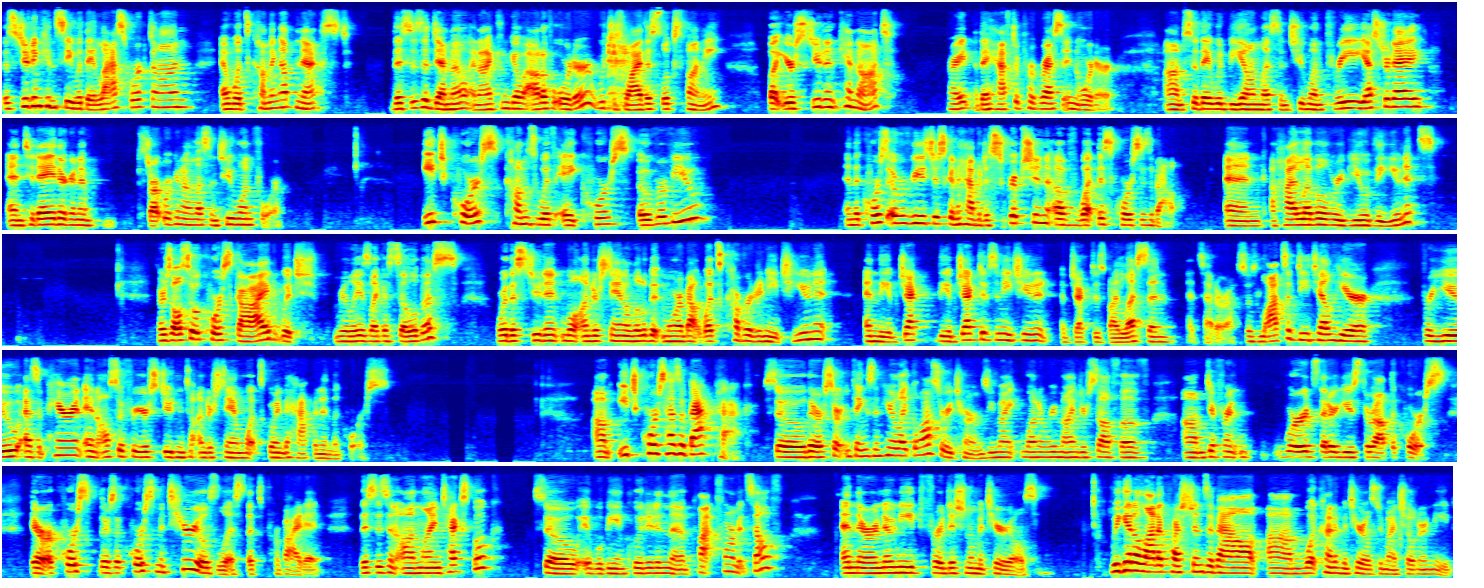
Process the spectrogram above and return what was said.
The student can see what they last worked on and what's coming up next. This is a demo and I can go out of order, which is why this looks funny, but your student cannot, right? They have to progress in order. Um, so they would be on lesson 213 yesterday, and today they're gonna start working on lesson 214. Each course comes with a course overview. And the course overview is just going to have a description of what this course is about and a high level review of the units. There's also a course guide, which really is like a syllabus where the student will understand a little bit more about what's covered in each unit and the object the objectives in each unit, objectives by lesson, etc. So there's lots of detail here for you as a parent and also for your student to understand what's going to happen in the course. Um, each course has a backpack. So there are certain things in here like glossary terms. You might want to remind yourself of um, different words that are used throughout the course. There are course, there's a course materials list that's provided. This is an online textbook, so it will be included in the platform itself, and there are no need for additional materials. We get a lot of questions about um, what kind of materials do my children need.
